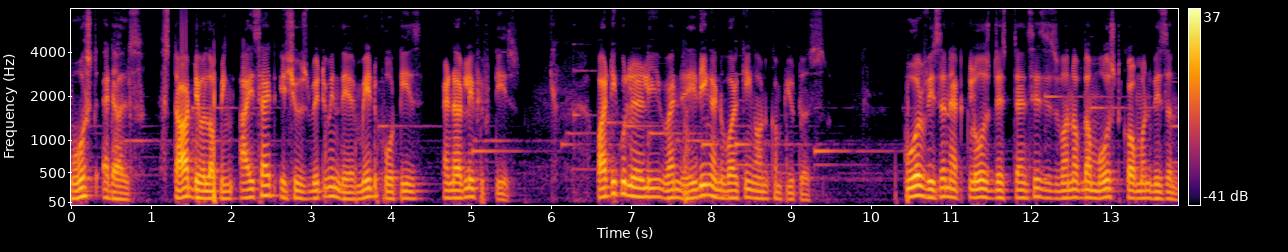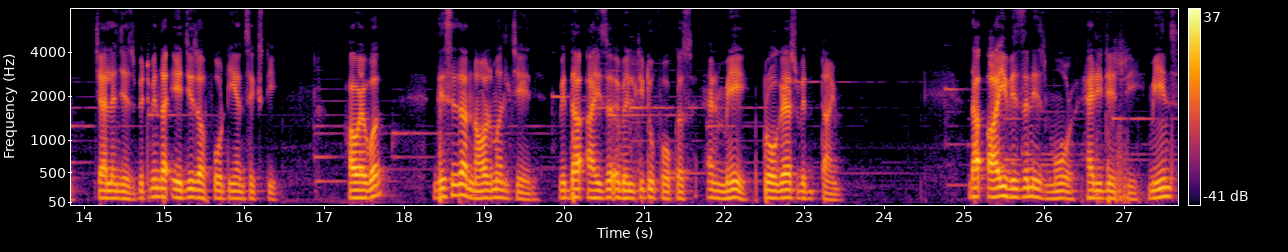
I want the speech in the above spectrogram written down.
Most adults start developing eyesight issues between their mid 40s and early 50s, particularly when reading and working on computers. Poor vision at close distances is one of the most common vision challenges between the ages of 40 and 60. However, this is a normal change with the eye's ability to focus and may progress with time. The eye vision is more hereditary, means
